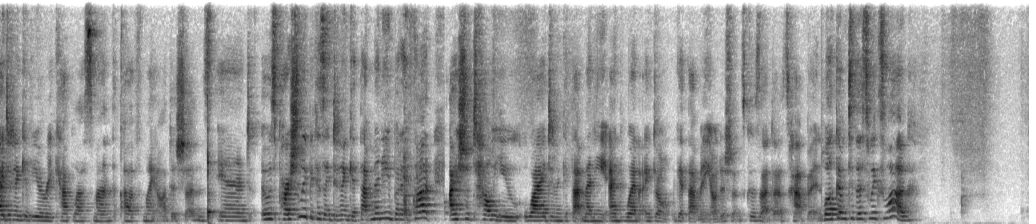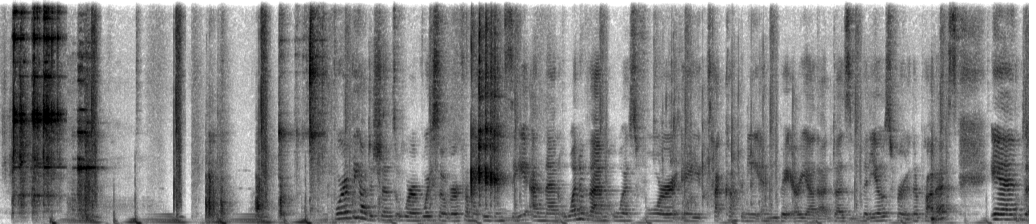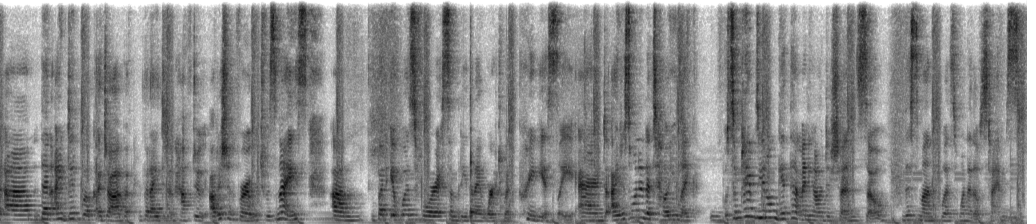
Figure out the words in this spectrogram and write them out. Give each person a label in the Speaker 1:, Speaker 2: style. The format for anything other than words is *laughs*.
Speaker 1: I didn't give you a recap last month of my auditions, and it was partially because I didn't get that many, but I thought I should tell you why I didn't get that many and when I don't get that many auditions, because that does happen. Welcome to this week's vlog. The auditions were voiceover from my agency, and then one of them was for a tech company in the Bay Area that does videos for their products. And um, then I did book a job, but I didn't have to audition for it, which was nice. Um, but it was for somebody that I worked with previously. And I just wanted to tell you, like, sometimes you don't get that many auditions. So this month was one of those times.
